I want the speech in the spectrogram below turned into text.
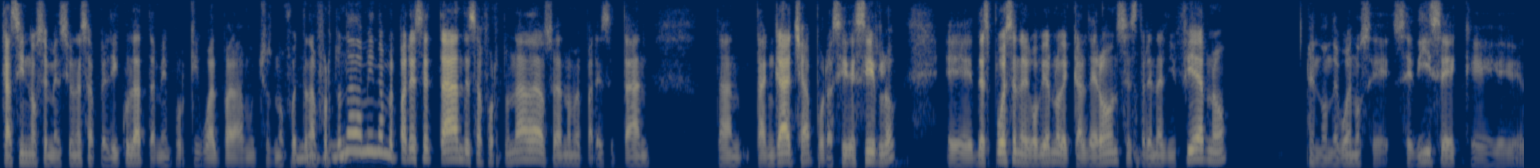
casi no se menciona esa película, también porque igual para muchos no fue tan afortunada. A mí no me parece tan desafortunada, o sea, no me parece tan tan, tan gacha, por así decirlo. Eh, después en el gobierno de Calderón se estrena El Infierno, en donde, bueno, se, se, dice que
